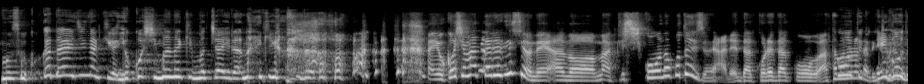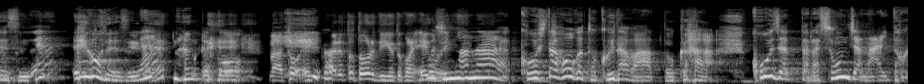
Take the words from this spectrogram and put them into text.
もうそこが大事な気が、横島な気持ちはいらない気がする。横島ってあれですよね。あの、まあ、思考のことですよね。あれだ、これだ、こう、頭の中で。エゴですね。エゴですね。なんかこう。まあ、と、エックハルト・トールで言うところエゴ。横島な、こうした方が得だわ、とか、こうじゃったら損じゃないとか、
